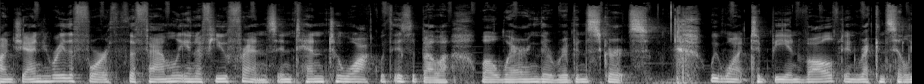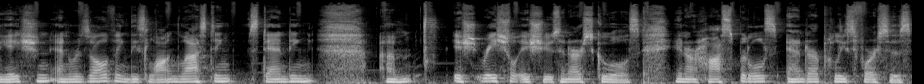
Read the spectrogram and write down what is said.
On January the 4th, the family and a few friends intend to walk with Isabella while wearing their ribbon skirts. We want to be involved in reconciliation and resolving these long lasting, standing um, ish, racial issues in our schools, in our hospitals, and our police forces.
